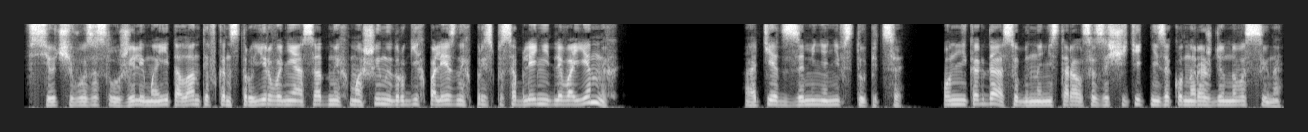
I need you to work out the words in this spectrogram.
Все, чего заслужили мои таланты в конструировании осадных машин и других полезных приспособлений для военных? Отец за меня не вступится. Он никогда особенно не старался защитить незаконно рожденного сына.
